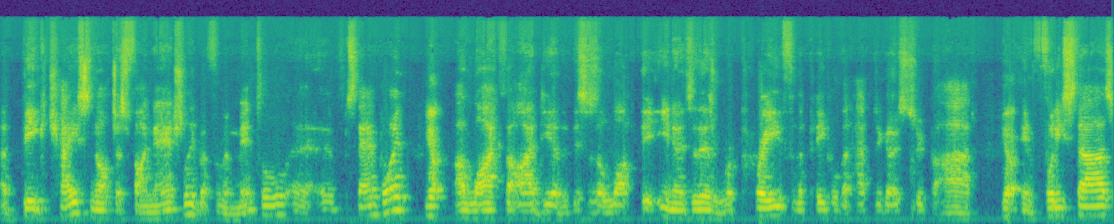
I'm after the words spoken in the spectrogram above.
a big chase, not just financially, but from a mental uh, standpoint. Yep. I like the idea that this is a lot, you know, so there's reprieve for the people that have to go super hard Yep. in Footy Stars.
